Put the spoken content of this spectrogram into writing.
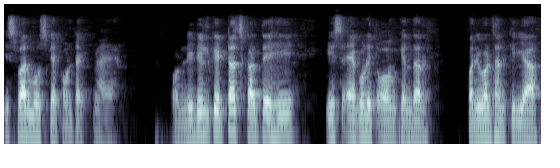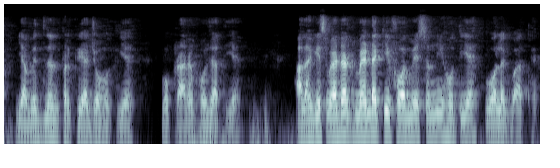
स्पर्म उसके कांटेक्ट में आया है। और निडिल के टच करते ही इस अगुणित ओम के अंदर परिवर्धन क्रिया या विदलन प्रक्रिया जो होती है, वो प्रारंभ हो जाती है। हालाँकि इसमें एडल्ट मेंढक की फॉर्मेशन नहीं होती है, वो अलग बात है।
